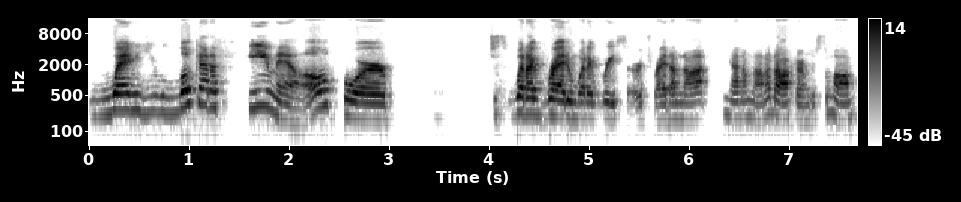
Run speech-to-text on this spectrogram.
when you look at a female for just what I've read and what I've researched, right? I'm not, again, I'm not a doctor, I'm just a mom.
